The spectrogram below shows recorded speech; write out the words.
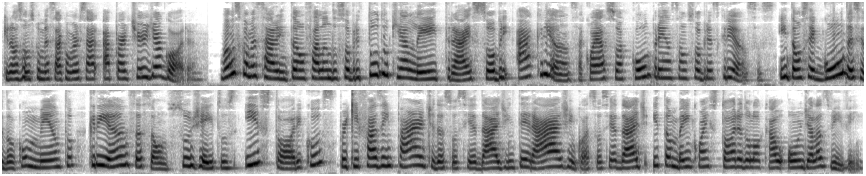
que nós vamos começar a conversar a partir de agora. Vamos começar então falando sobre tudo que a lei traz sobre a criança, qual é a sua compreensão sobre as crianças. Então, segundo esse documento, crianças são sujeitos históricos, porque fazem parte da sociedade, interagem com a sociedade e também com a história do local onde elas vivem.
